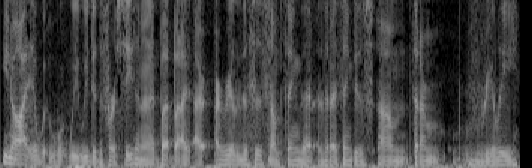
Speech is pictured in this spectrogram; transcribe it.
you know, I we we did the first season, and I, but but I, I, I really this is something that that I think is um, that I'm really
